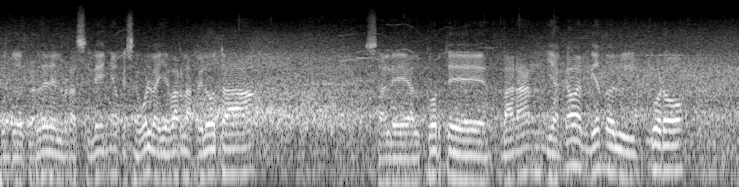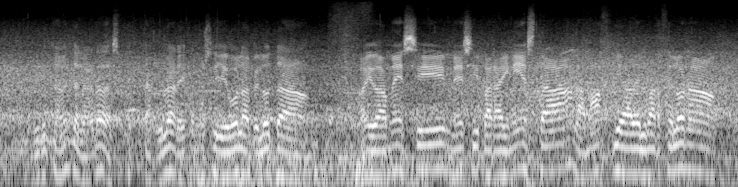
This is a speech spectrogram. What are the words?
punto de perder el brasileño que se vuelve a llevar la pelota. Sale al corte Barán y acaba enviando el cuero directamente a la grada. Espectacular, ¿eh? Cómo se llevó la pelota. Ahí va Messi, Messi para Iniesta. La magia del Barcelona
